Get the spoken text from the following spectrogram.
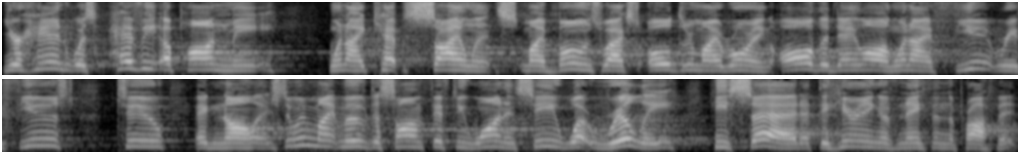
Your hand was heavy upon me when I kept silence. My bones waxed old through my roaring all the day long. When I fu- refused to acknowledge. Then we might move to Psalm 51 and see what really he said at the hearing of Nathan the prophet.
